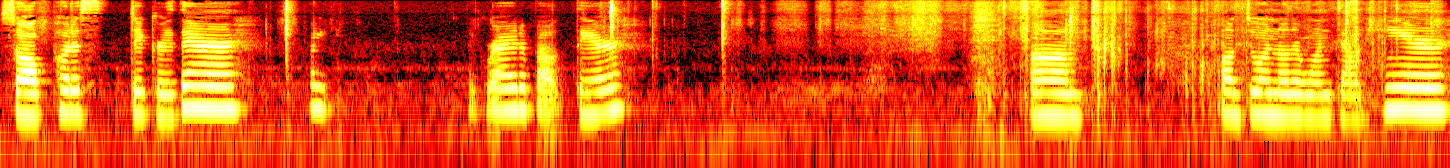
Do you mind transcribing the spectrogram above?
So I'll put a sticker there right, like right about there. Um, I'll do another one down here.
